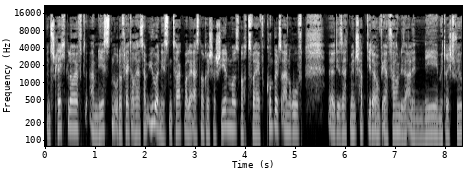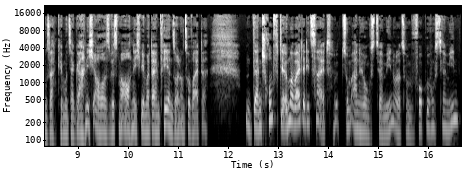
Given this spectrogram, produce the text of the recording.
Wenn es schlecht läuft, am nächsten oder vielleicht auch erst am übernächsten Tag, weil er erst noch recherchieren muss, noch zwei Kumpels anruft, äh, die sagt, Mensch, habt ihr da irgendwie Erfahrung? Die sagen alle, nee, mit Rechtsstörungssachen kennen wir uns ja gar nicht aus, wissen wir auch nicht, wen wir da empfehlen sollen und so weiter. Und dann schrumpft ja immer weiter die Zeit zum Anhörungstermin oder zum Vorprüfungstermin.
